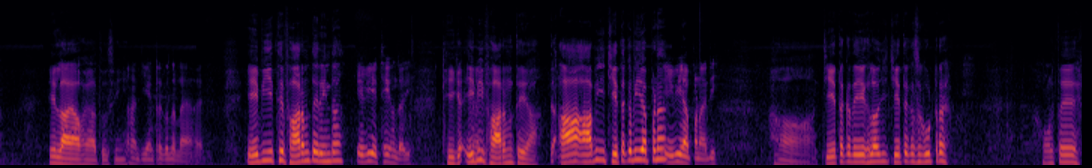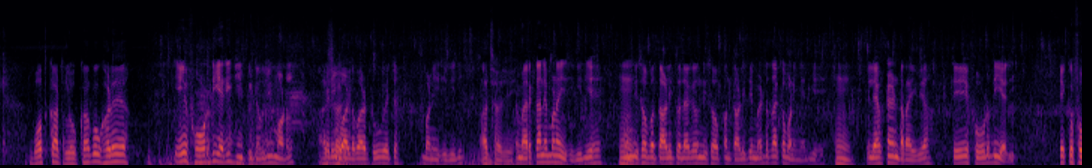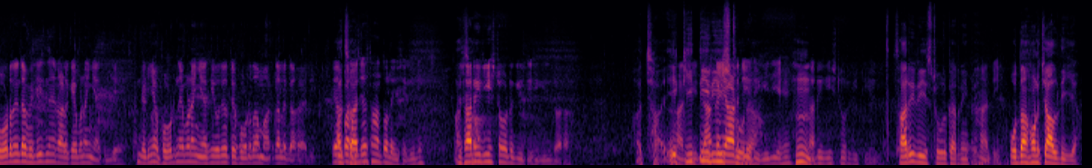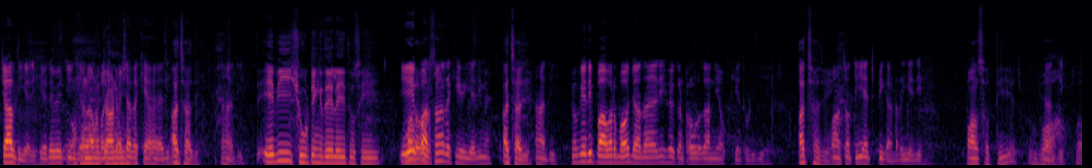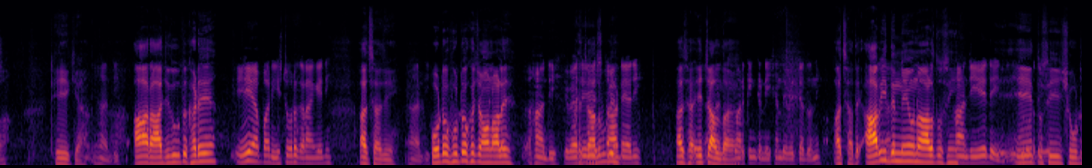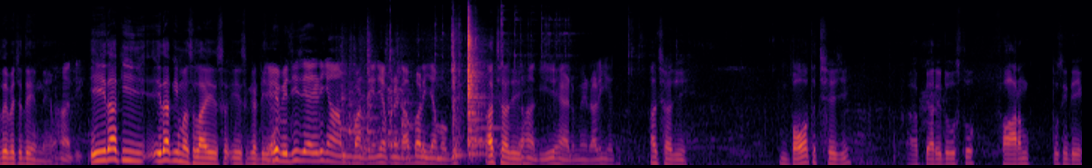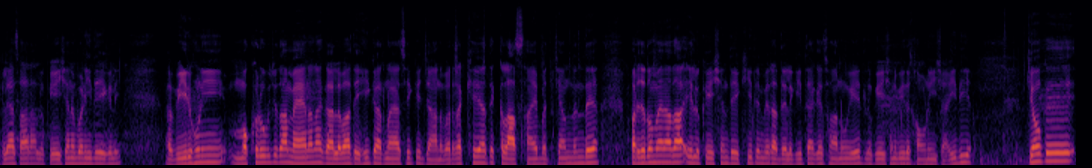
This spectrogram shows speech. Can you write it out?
ਇਹ ਲਾਇਆ ਹੋਇਆ ਤੁਸੀਂ। ਹਾਂਜੀ ਇੰਟਰਕੂਲਰ ਲਾਇਆ ਹੋਇਆ ਜੀ। ਇਹ ਵੀ ਇੱਥੇ ਫਾਰਮ ਤੇ ਰਹਿੰਦਾ? ਇਹ ਵੀ ਇੱਥੇ ਹੀ ਹੁੰਦਾ ਜੀ। ਠੀਕ ਆ ਇਹ ਵੀ ਫਾਰਮ ਤੇ ਆ। ਤੇ ਆ ਆ ਵੀ ਚੇਤਕ ਵੀ ਆਪਣਾ? ਇਹ ਵੀ ਆਪਣਾ ਜੀ। ਹਾਂ ਚੇਤਕ ਦੇਖ ਲਓ ਜੀ ਚੇਤਕ ਸਕੂਟਰ। ਹੁਣ ਤੇ ਬਹੁਤ ਘੱਟ ਲੋਕਾਂ ਕੋ ਖੜੇ ਆ। ਇਹ ਫੋਰਡ ਦੀ ਹੈ ਜੀ ਜੀਪੀਡਬਲਿਊ ਮਾਡਲ ਜਿਹੜੀ। ਵਰਲਡ ਵਾਰ 2 ਵਿੱਚ। ਬਣੀ ਸੀਗੀ ਜੀ। ਅੱਛਾ ਜੀ। ਅਮਰੀਕਾ ਨੇ ਬਣਾਈ ਸੀਗੀ ਜੀ ਇਹ। 1942 ਤੋਂ ਲੈ ਕੇ 1945 ਦੇ ਮਿਡ ਤੱਕ ਬਣੀ ਹੈ ਜੀ ਇਹ। ਹੂੰ। ਇਹ ਲੈਫਟ ਹੈਂਡ ਡਰਾਈਵ ਆ ਤੇ ਇਹ ਫੋਰਡ ਦੀ ਹੈ ਜੀ। ਇੱਕ ਫੋਰਡ ਨੇ ਤਾਂ ਵਿਲੀਜ਼ ਨੇ ਰਲ ਕੇ ਬਣਾਈਆਂ ਸੀ ਇਹ। ਜਿਹੜੀਆਂ ਫੋਰਡ ਨੇ ਬਣਾਈਆਂ ਸੀ ਉਹਦੇ ਉੱਤੇ ਫੋਰਡ ਦਾ ਮਾਰਕਾ ਲੱਗਾ ਹੋਇਆ ਜੀ। ਇਹ ਆਪਾਂ ਰਾਜਸਥਾਨ ਤੋਂ ਲਈ ਸੀਗੀ ਜੀ। ਸਾਰੀ ਰੀਸਟੋਰ ਕੀਤੀ ਸੀਗੀ ਜੀ ਦੁਬਾਰਾ। ਅੱਛਾ ਇਹ ਕੀਤੀ ਰੀਸਟੋਰ ਆ? ਸੀਗੀ ਜੀ ਇਹ। ਸਾਰੀ ਰੀਸਟੋਰ ਕੀਤੀ ਹੈ ਜੀ। ਸਾਰੀ ਰੀਸਟੋਰ ਕਰਨੀ ਪਈ। ਹਾਂਜੀ। ਉਦਾਂ ਹੁਣ ਚੱਲਦੀ ਆ? ਚੱਲਦੀ ਹੈ ਜੀ। ਇਹਦੇ ਵਿੱਚ ਇੰਜਨ ਆਪਾਂ ਸਪੈਸ਼ਲ ਰੱਖਿਆ ਹੋਇਆ ਜੀ। ਅੱਛਾ ਜੀ। ਹਾਂਜੀ। ਤੇ ਇਹ ਵੀ ਸ਼ੂਟਿੰਗ ਦੇ ਲਈ ਤੁਸੀਂ ਇਹ ਪਰਸਨਲ ਰੱਖੀ ਹੋਈ ਹੈ ਜੀ ਮੈਂ। ਅੱਛਾ ਜੀ। ਹਾਂਜੀ ਕਿਉਂਕਿ ਇਹਦੀ ਪਾਵਰ ਬਹੁਤ ਜ਼ਿਆਦਾ ਹੈ ਜੀ ਫਿਰ ਕੰਟਰੋਲ ਕਰਨੀ ਔਖੀ ਹੈ ਥੋੜੀ ਜਿਹੀ ਅੱਛਾ ਜੀ। 530 ਐਚਪੀ ਕੱਢ ਰਹੀ ਹੈ ਜੀ। 530 HP ਵਾਹ ਵਾਹ। ਠੀਕ ਆ। ਹਾਂਜੀ। ਆ ਰਾਜਦੂਤ ਖੜੇ ਆ? ਇਹ ਆਪਾਂ ਰੀਸਟੋਰ ਕਰਾਂਗੇ ਜੀ। ਅੱਛਾ ਜੀ। ਹਾਂਜੀ। ਫੋਟੋ ਫੋਟੋ ਖਿਚਾਉਣ ਵਾਲੇ? ਹਾਂਜੀ ਇਹ ਵੈਸੇ ਚਾਲੂ ਸਟਾਰਟ ਹੈ ਜੀ। ਅੱਛਾ ਇਹ ਚੱਲਦਾ ਹੈ। ਵਰਕਿੰਗ ਕੰਡੀਸ਼ਨ ਦੇ ਵਿੱਚ ਆ ਦੋਨੇ। ਅੱਛਾ ਤੇ ਆ ਵੀ ਦਿੰਨੇ ਹੋ ਨਾਲ ਤੁਸੀਂ? ਹਾਂਜੀ ਇਹ ਦੇ ਦਿਓ ਜੀ। ਇਹ ਤੁਸੀਂ ਸ਼ੂਟ ਦੇ ਵਿੱਚ ਦੇ ਦਿੰਦੇ ਹੋ। ਹਾਂਜੀ। ਇਹਦਾ ਕੀ ਇਹਦਾ ਕੀ ਮਸਲਾ ਇਸ ਇਸ ਗੱਡੀ ਦਾ? ਇਹ ਵਿਲੀਜ਼ ਆ ਜਿਹੜੀਆਂ ਆਮ ਬਣਦੀਆਂ ਜੀ ਆਪਣੇ ਡੱਬ ਵਾਲੀ ਜਾਂ ਮੋਗੇ। ਅੱਛਾ ਜੀ। ਹਾਂਜੀ ਇਹ ਹੈਂਡਮੇਡ ਵਾਲੀ ਹੈ ਜੀ। ਅੱਛਾ ਜੀ। ਬਹੁਤ ਅੱਛੇ ਜੀ। ਆ ਪਿਆਰੇ ਦੋਸਤੋ ਫਾਰਮ ਤੁਸੀਂ ਦੇਖ ਲਿਆ ਸਾਰਾ ਲੋਕੇਸ਼ਨ ਬਣੀ ਦੇਖ ਲਈ। ਅ ਵੀਰ ਹੁਣੀ ਮੁੱਖ ਰੂਪ ਚ ਤਾਂ ਮੈਂ ਇਹਨਾਂ ਨਾਲ ਗੱਲਬਾਤ ਇਹੀ ਕਰਨ ਆਇਆ ਸੀ ਕਿ ਜਾਨਵਰ ਰੱਖੇ ਆ ਤੇ ਕਲਾਸਾਂ ਇਹ ਬੱਚਿਆਂ ਨੂੰ ਦਿੰਦੇ ਆ। ਪਰ ਜਦੋਂ ਮੈਂ ਇਹਨਾਂ ਦਾ ਇਹ ਲੋਕੇਸ਼ਨ ਦੇਖੀ ਤੇ ਮੇਰਾ ਦਿਲ ਕੀਤਾ ਕਿ ਸਾਨੂੰ ਇਹ ਲੋਕੇਸ਼ਨ ਵੀ ਦਿਖਾਉਣੀ ਚਾਹੀਦੀ ਆ। ਕਿਉਂਕਿ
